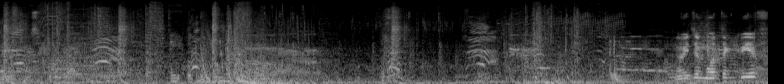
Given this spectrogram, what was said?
nie jest nic problemu. Ej, No i ten młotek bije w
